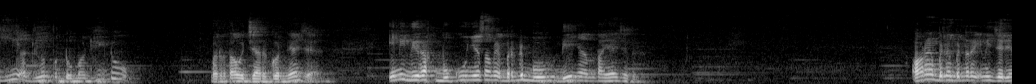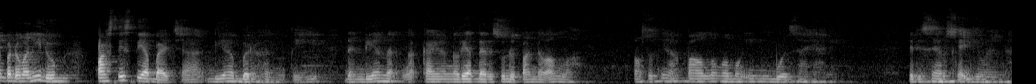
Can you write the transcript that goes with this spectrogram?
ini adalah pedoman hidup. Baru tahu jargonnya aja. Ini dirak bukunya sampai berdebu, dia nyantai aja tuh. Orang yang benar-benar ini jadiin pedoman hidup, pasti setiap baca dia berhenti dan dia kayak ngelihat dari sudut pandang Allah maksudnya apa Allah ngomong ini buat saya nih jadi saya harus kayak gimana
